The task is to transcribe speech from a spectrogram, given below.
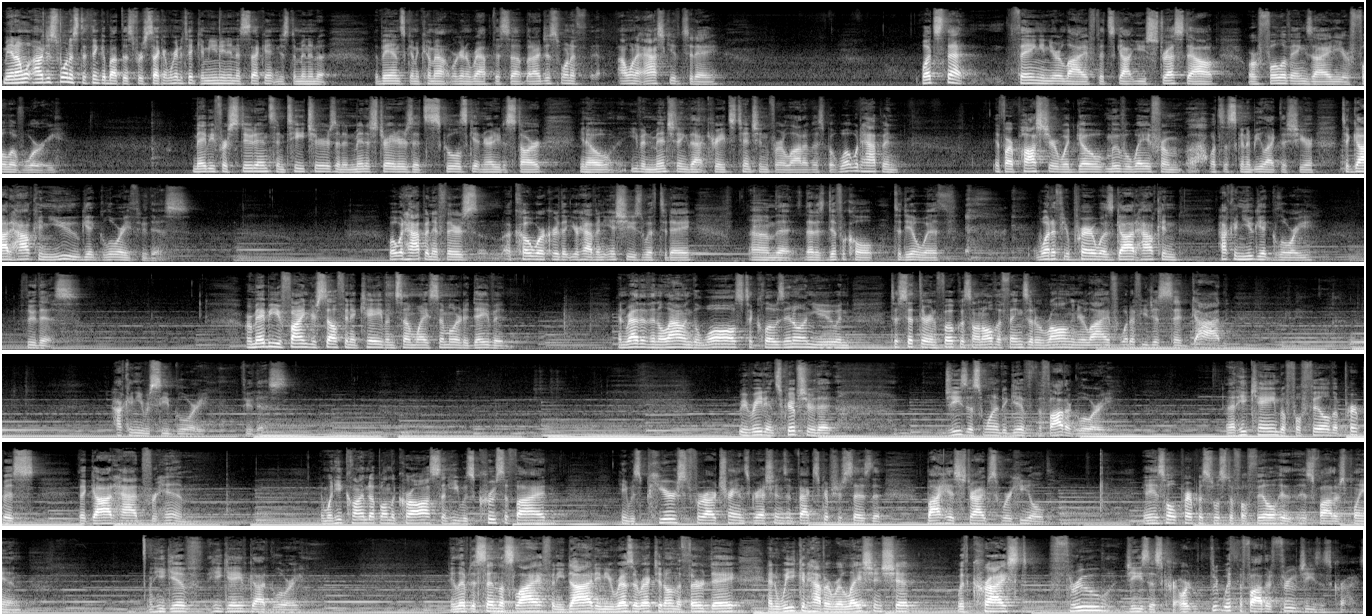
Man, I, w- I just want us to think about this for a second. We're going to take communion in a second, in just a minute. Uh, the band's going to come out. We're going to wrap this up. But I just want to, th- I want to ask you today, what's that thing in your life that's got you stressed out or full of anxiety or full of worry? Maybe for students and teachers and administrators, it's schools getting ready to start. You know, even mentioning that creates tension for a lot of us. But what would happen if our posture would go move away from what's this going to be like this year to God, how can you get glory through this? What would happen if there's a coworker that you're having issues with today um, that, that is difficult to deal with? What if your prayer was, God, how can how can you get glory through this? Or maybe you find yourself in a cave in some way similar to David. And rather than allowing the walls to close in on you and to sit there and focus on all the things that are wrong in your life, what if you just said, God, how can you receive glory through this? We read in Scripture that Jesus wanted to give the Father glory. And that he came to fulfill the purpose that God had for him. And when he climbed up on the cross and he was crucified, he was pierced for our transgressions. In fact, scripture says that by his stripes we're healed. And his whole purpose was to fulfill his, his Father's plan. And he, give, he gave God glory. He lived a sinless life and he died and he resurrected on the third day. And we can have a relationship with Christ through Jesus Christ, or through, with the Father through Jesus Christ.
